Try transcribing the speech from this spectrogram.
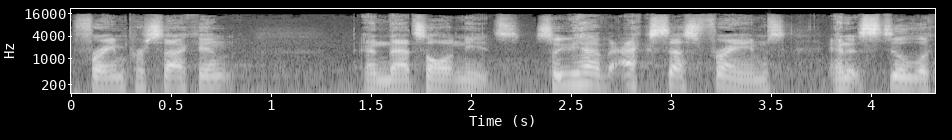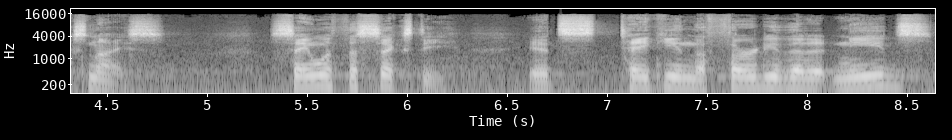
frame per second, and that's all it needs. So you have excess frames, and it still looks nice. Same with the 60. It's taking the 30 that it needs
